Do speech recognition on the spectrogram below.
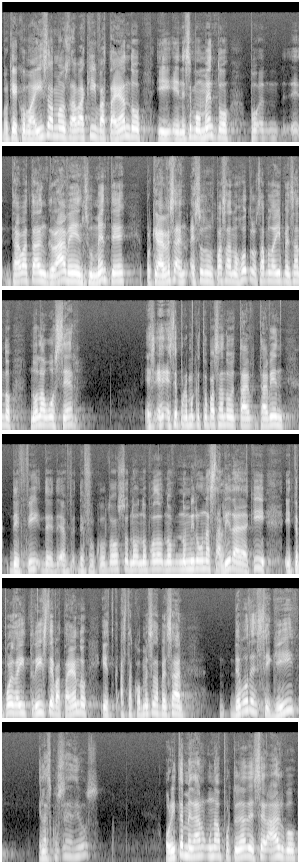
Porque como ahí estaba aquí batallando y en ese momento estaba tan grave en su mente, porque a veces eso nos pasa a nosotros, estamos ahí pensando, no la voy a hacer. Este problema que estoy pasando está, está bien dificultoso, no, no, puedo, no, no, miro una salida de aquí y te pones ahí triste, batallando y hasta comienzas a pensar, ¿debo de seguir en las cosas de Dios? Ahorita me dan una oportunidad de hacer algo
